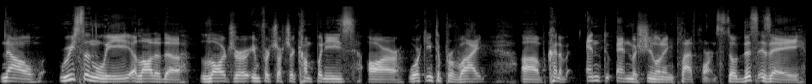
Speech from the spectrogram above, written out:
Now, recently, a lot of the larger infrastructure companies are working to provide uh, kind of end-to-end machine learning platforms. So this is a,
